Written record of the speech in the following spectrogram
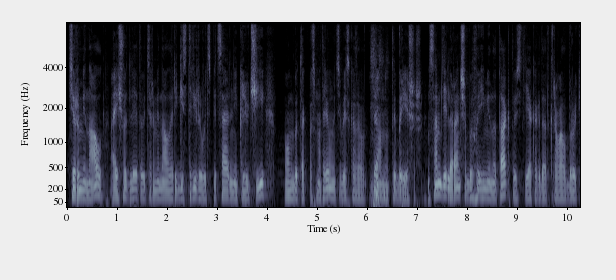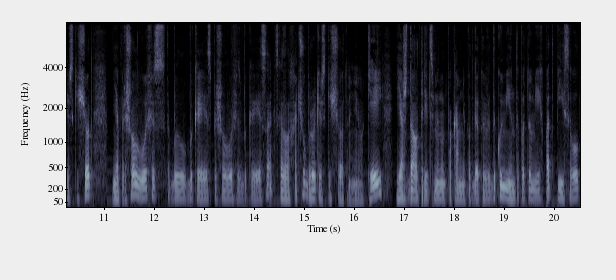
терминал, а еще для этого терминала регистрировать специальные ключи, он бы так посмотрел на тебя и сказал, да, ну ты брешешь. На самом деле раньше было именно так, то есть я когда открывал брокерский счет, я пришел в офис, это был БКС, пришел в офис БКС, сказал, хочу брокерский счет. Они, окей. Я ждал 30 минут, пока мне подготовят документы, потом я их подписывал,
